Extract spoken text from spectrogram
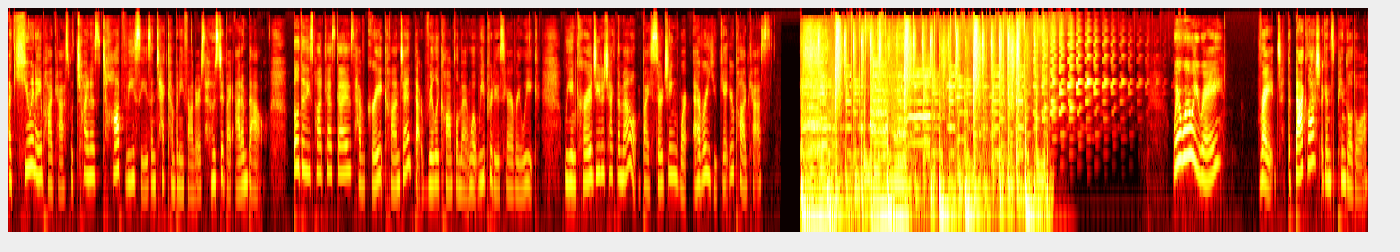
a Q&A podcast with China's top VCs and tech company founders hosted by Adam Bao. Both of these podcast guys have great content that really complement what we produce here every week. We encourage you to check them out by searching wherever you get your podcasts. Where were we, Ray? Right, the backlash against Pinduoduo.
